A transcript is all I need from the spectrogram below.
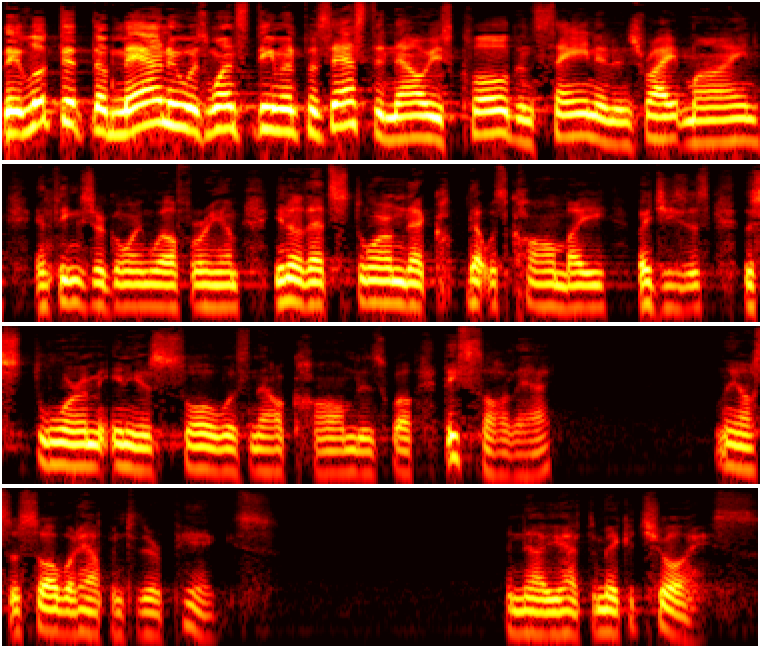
they looked at the man who was once demon possessed and now he's clothed and sane in his right mind and things are going well for him. You know, that storm that, that was calmed by, by Jesus, the storm in his soul was now calmed as well. They saw that. And they also saw what happened to their pigs. And now you have to make a choice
